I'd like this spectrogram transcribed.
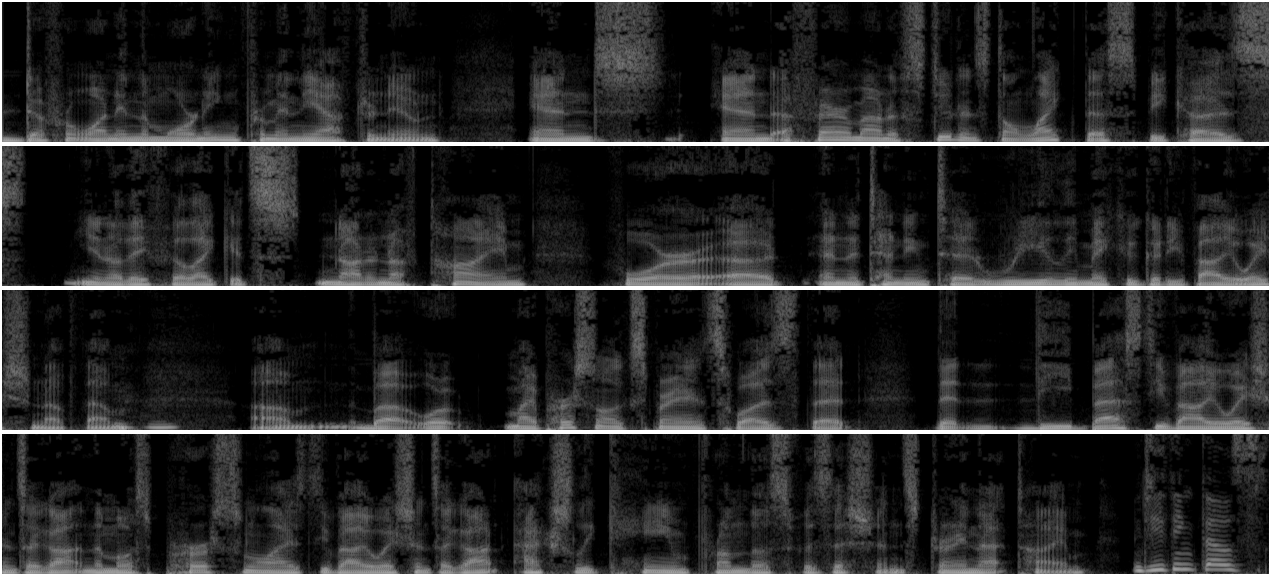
different one in the morning from in the afternoon. And and a fair amount of students don't like this because you know they feel like it's not enough time for uh, an attending to really make a good evaluation of them. Mm-hmm. Um, but what my personal experience was that that the best evaluations I got and the most personalized evaluations I got actually came from those physicians during that time. Do you think those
